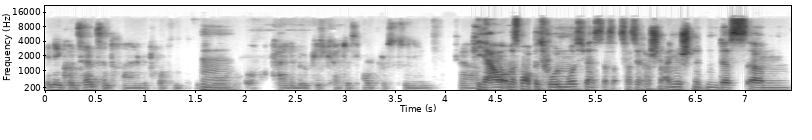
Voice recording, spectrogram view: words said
in den Konzernzentralen getroffen. Mhm. Wo auch keine Möglichkeit ist, Einfluss zu nehmen. Ja, ja und was man auch betonen muss, das, das hast du ja schon angeschnitten, dass ähm,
